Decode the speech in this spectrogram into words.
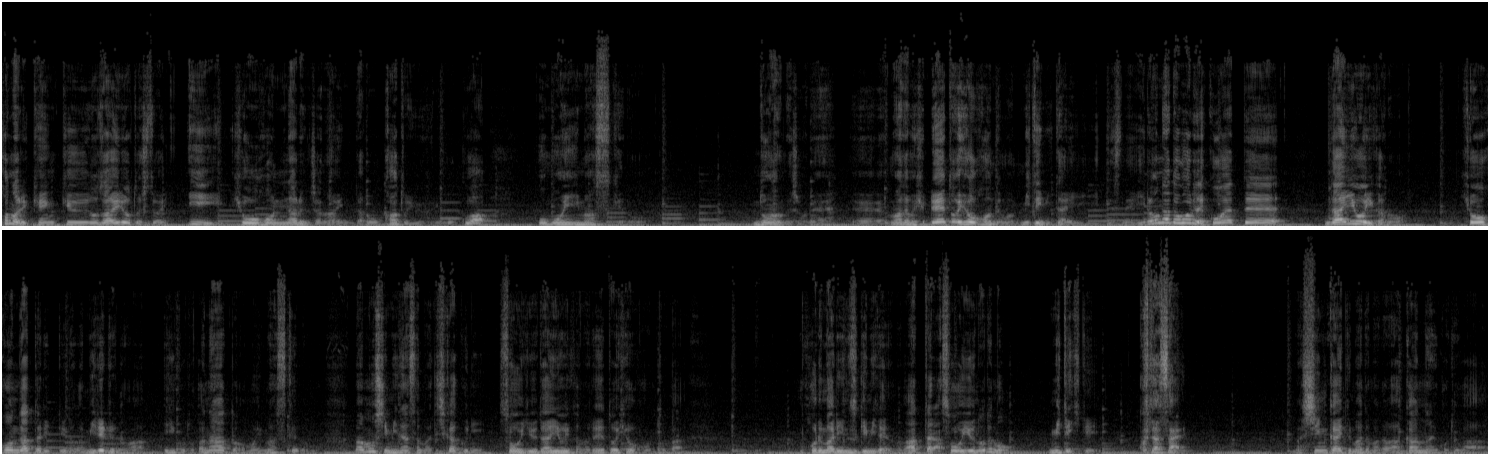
かなり研究の材料としてはいい標本になるんじゃないんだろうかというふうに僕は思いますけど。どうなんでしょうね、えー、まあでも冷凍標本でも見てみたいですね。いろんなところでこうやってダイオウイカの標本だったりっていうのが見れるのはいいことかなとは思いますけども、まあ、もし皆様近くにそういうダイオウイカの冷凍標本とかホルマリン漬けみたいなのがあったらそういうのでも見てきてください、まあ、深海ってまだまだ分かんないことが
